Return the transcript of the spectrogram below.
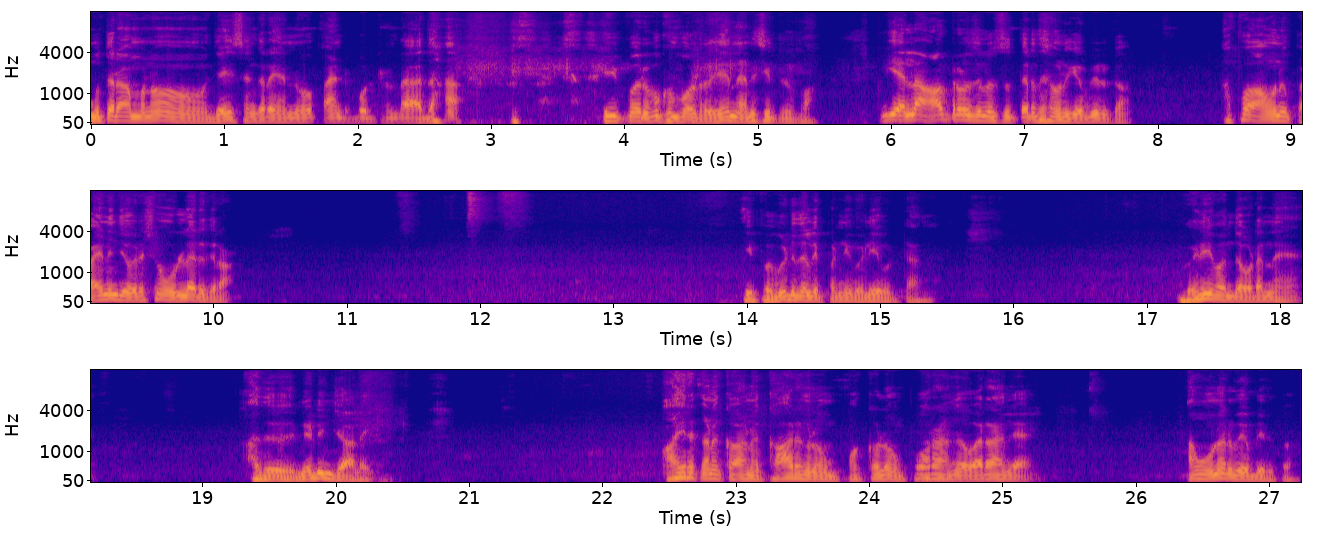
முத்துராமனும் ஜெய்சங்கரும் என்னவோ பேண்ட் போட்டிருந்தா அதான் இப்போ புக்கும் போட்டிருக்கேன்னு நினச்சிட்டு இருப்பான். இங்கே எல்லாம் ஆஃப்டர் ஹவுஸில் சுற்றுறது அவனுக்கு எப்படி இருக்கும்? அப்போ அவனுக்கு பதினஞ்சு வருஷம் உள்ளே இருக்கிறான். இப்போ விடுதலை பண்ணி வெளியே விட்டாங்க. வெளியே வந்த உடனே அது நெடுஞ்சாலை. ஆயிரக்கணக்கான காருங்களும் மக்களும் போகிறாங்க வராங்க. அவன் உணர்வு எப்படி இருக்கும்?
